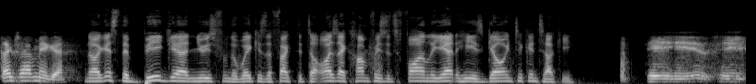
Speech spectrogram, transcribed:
Thanks for having me again. Now, I guess the big uh, news from the week is the fact that uh, Isaac Humphries, it's finally out. He is going to Kentucky. He, he is. He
